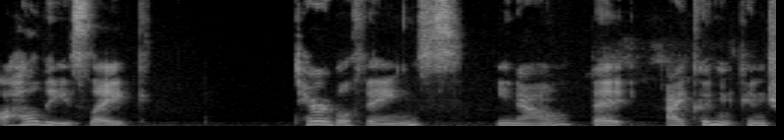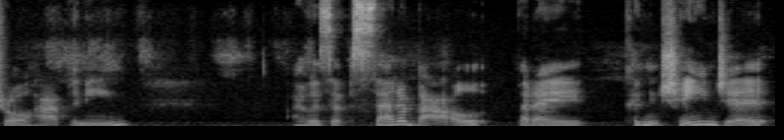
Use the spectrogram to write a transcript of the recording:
all these like terrible things, you know, that I couldn't control happening. I was upset about, but I couldn't change it.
